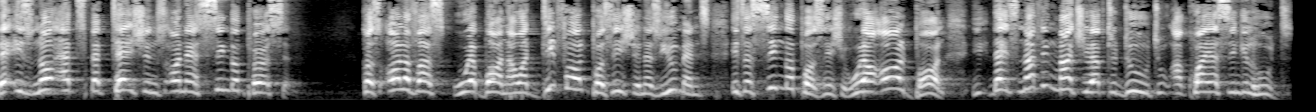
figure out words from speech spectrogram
There is no expectations on a single person. Because all of us were born, our default position as humans is a single position. We are all born. There's nothing much you have to do to acquire singlehood.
